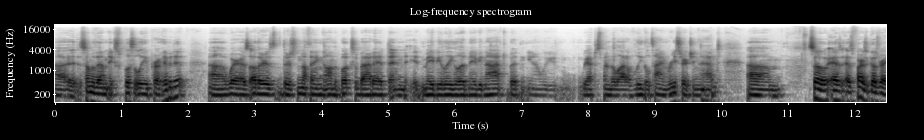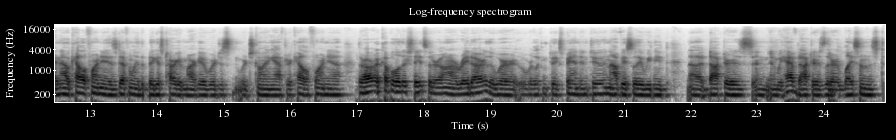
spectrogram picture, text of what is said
Uh, some of them explicitly prohibit it. Uh, whereas others, there's nothing on the books about it, and it may be legal, it may be not. But you know, we we have to spend a lot of legal time researching that. Um, so as, as far as it goes right now, California is definitely the biggest target market. We're just we're just going after California. There are a couple other states that are on our radar that we're we're looking to expand into, and obviously we need uh, doctors, and, and we have doctors that are licensed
